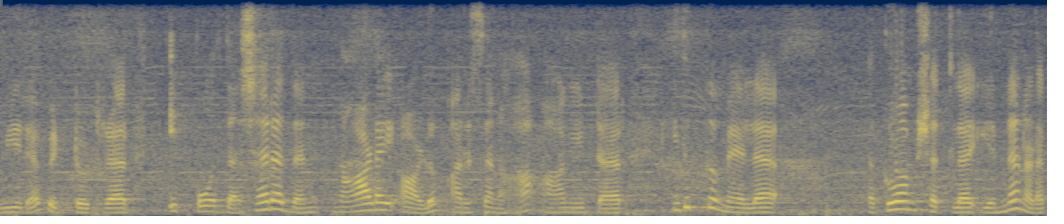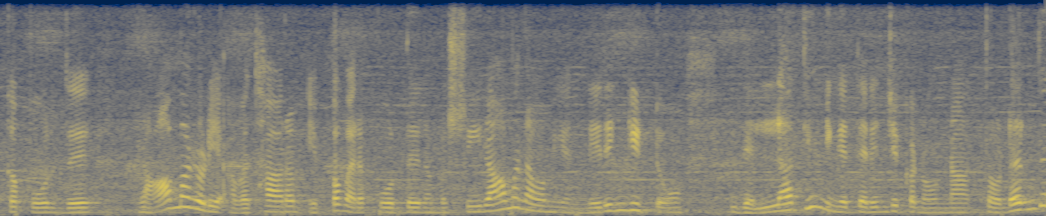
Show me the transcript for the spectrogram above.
உயிரை விட்டுடுறார். இப்போ தசரதன் நாடை ஆளும் அரசனாக ஆகிட்டார். இதுக்கு மேலே ரகுவம்சத்தில் என்ன நடக்க போகிறது ராமனுடைய அவதாரம் எப்போ வரப்போகுது? நம்ம ஸ்ரீராம நவமியை நெருங்கிட்டோம். இது எல்லாத்தையும் நீங்கள் தெரிஞ்சுக்கணுன்னா தொடர்ந்து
